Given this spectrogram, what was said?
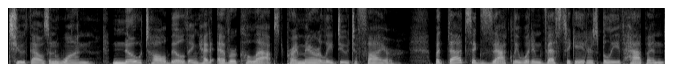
2001. No tall building had ever collapsed primarily due to fire. But that's exactly what investigators believe happened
